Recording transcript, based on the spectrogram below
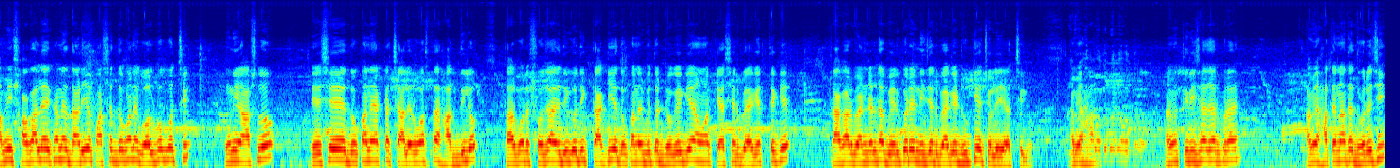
আমি সকালে এখানে দাঁড়িয়ে পাশের দোকানে গল্প করছি। উনি আসলো, এসে দোকানে একটা চালের বস্তায় হাত দিল। তারপরে সোজা এদিক ওদিক তাকিয়ে দোকানের ভিতর ঢুকে গিয়ে আমার ক্যাশের ব্যাগের থেকে টাকার ব্যান্ডেলটা বের করে নিজের ব্যাগে ঢুকিয়ে চলে যাচ্ছিল। আমি হা- আমি তিরিশ হাজার প্রায়। আমি হাতে নাতে ধরেছি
